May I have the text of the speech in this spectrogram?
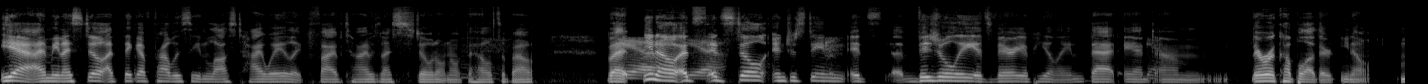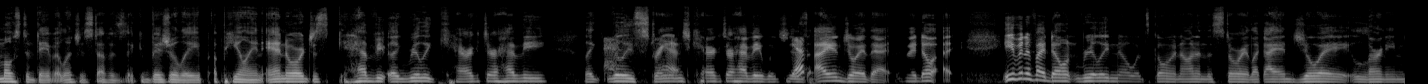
Yeah, I mean, I still I think I've probably seen Lost Highway like five times, and I still don't know what the hell it's about. But Yeah, you know, it's yeah. it's still interesting. It's uh, visually, it's very appealing. That and Yeah. um, there were a couple other, you know, most of David Lynch's stuff is like visually appealing and or just heavy, like really character heavy. Like really strange character heavy, which is Yep. I enjoy that. If I don't, I, even if I don't really know what's going on in the story, like I enjoy learning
